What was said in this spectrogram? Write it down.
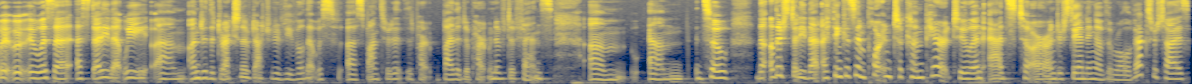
it was a, a study that we, um, under the direction of Dr. DeVivo, that was uh, sponsored the by the Department of Defense. Um, um, and so the other study that I think is important to compare it to and adds to our understanding of the role of exercise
